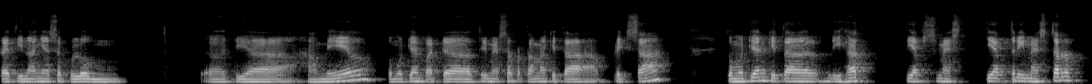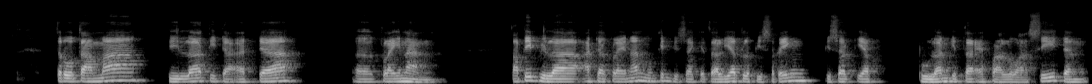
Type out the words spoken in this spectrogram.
retinanya sebelum eh, dia hamil, kemudian pada trimester pertama kita periksa, Kemudian kita lihat tiap semester, tiap trimester, terutama bila tidak ada eh, kelainan. Tapi bila ada kelainan mungkin bisa kita lihat lebih sering, bisa tiap bulan kita evaluasi dan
